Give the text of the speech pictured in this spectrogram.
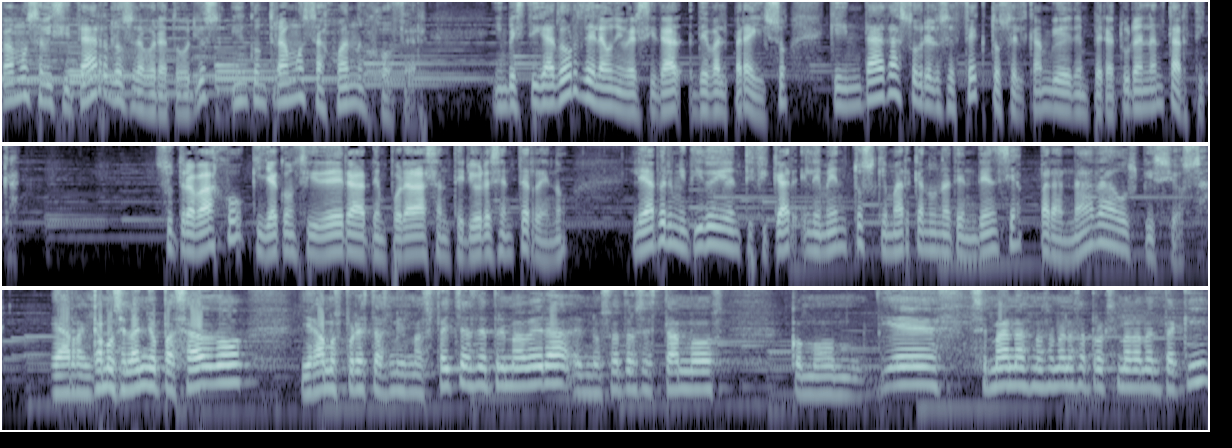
Vamos a visitar los laboratorios y encontramos a Juan Hofer, investigador de la Universidad de Valparaíso, que indaga sobre los efectos del cambio de temperatura en la Antártica. Su trabajo, que ya considera temporadas anteriores en terreno, le ha permitido identificar elementos que marcan una tendencia para nada auspiciosa. Arrancamos el año pasado, llegamos por estas mismas fechas de primavera, nosotros estamos como 10 semanas más o menos aproximadamente aquí,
